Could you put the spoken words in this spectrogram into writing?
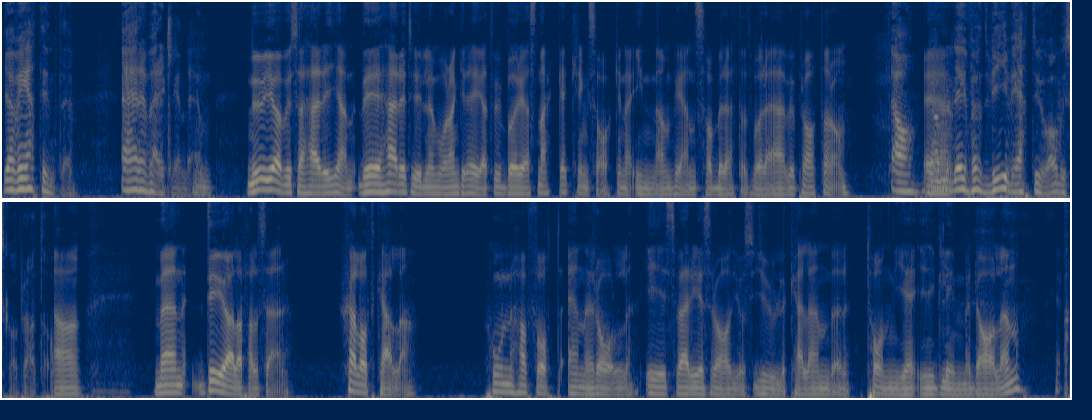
jag vet inte Är det verkligen det? Mm. Nu gör vi så här igen, det här är tydligen våran grej att vi börjar snacka kring sakerna innan vi ens har berättat vad det är vi pratar om Ja, ja men eh. det är för att vi vet ju vad vi ska prata om Ja Men det är ju i alla fall så här Charlotte Kalla Hon har fått en roll i Sveriges Radios julkalender Tonje i Glimmerdalen Ja,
